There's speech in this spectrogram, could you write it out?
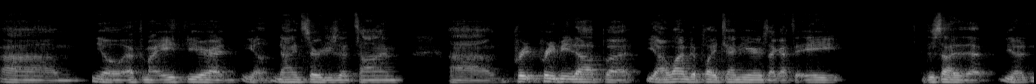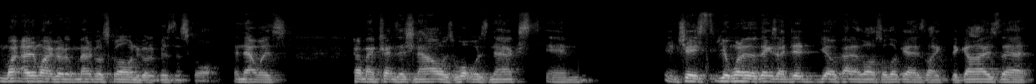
um, you know after my eighth year i had you know nine surgeries at a time. Uh, pretty pretty beat up but yeah i wanted to play 10 years. I got to eight decided that you know i didn't want to go to medical school i wanted to go to business school. And that was kind of my transition out was what was next. And and chase you know one of the things i did you know kind of also look at is like the guys that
